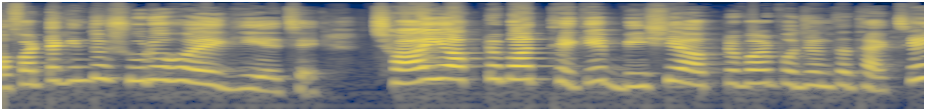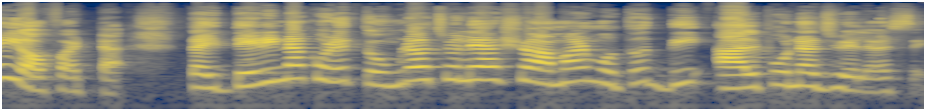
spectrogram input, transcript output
অফারটা কিন্তু শুরু হয়ে গিয়েছে। ছয় অক্টোবর থেকে বিশে অক্টোবর পর্যন্ত থাকছে এই অফারটা। তাই দেরি না করে তোমরাও চলে আসো আমার মতো দি আলপনা জুয়েলার্সে।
